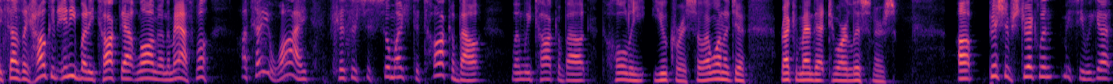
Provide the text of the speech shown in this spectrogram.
It sounds like, how can anybody talk that long on the Mass? Well, I'll tell you why, because there's just so much to talk about when we talk about the Holy Eucharist. So I wanted to recommend that to our listeners. Uh, Bishop Strickland, let me see, we got,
